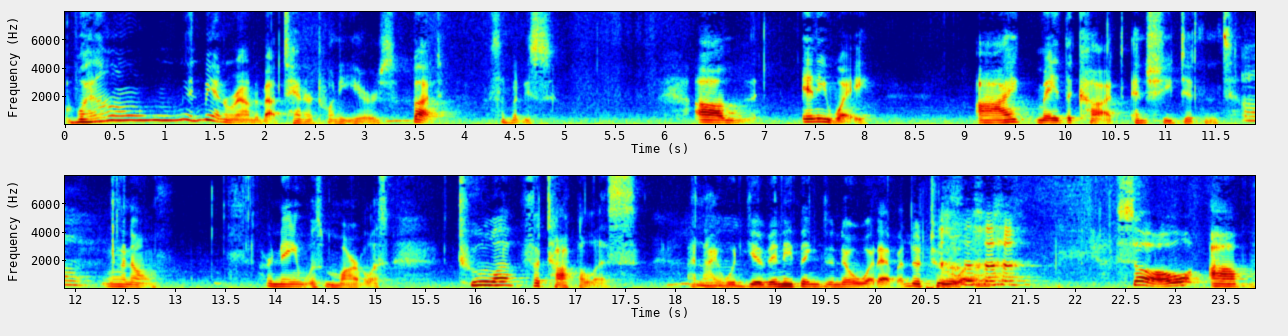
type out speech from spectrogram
Well, it'd been around about 10 or 20 years, but somebody's. Um, anyway, I made the cut and she didn't. Oh, I know. Her name was marvelous. Tula Fatopoulos. And I would give anything to know what happened to Tula. so, um,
